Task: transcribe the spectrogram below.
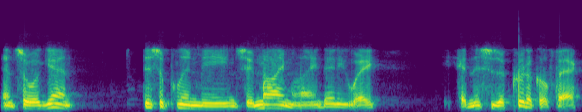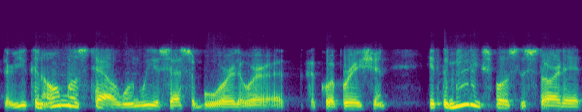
And so again, discipline means, in my mind anyway, and this is a critical factor, you can almost tell when we assess a board or a, a corporation, if the meeting's supposed to start at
